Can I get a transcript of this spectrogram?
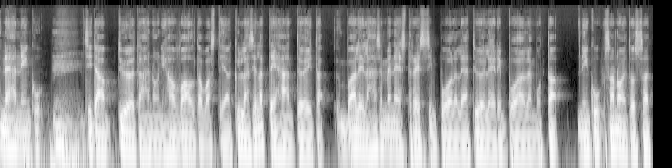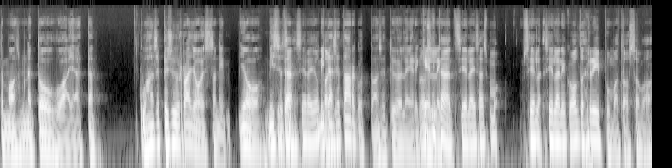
nehän niin kuin, sitä työtähän on ihan valtavasti ja kyllä siellä tehdään töitä. Välillähän se menee stressin puolelle ja työleirin puolelle, mutta niin kuin sanoin tuossa, että mä oon semmoinen touhuaja, että kunhan se pysyy rajoissa, niin joo, missä Sitähän se, mitä se tarkoittaa se työleiri No kellekin? sitä, että siellä ei saisi, siellä, siellä niin oltaisiin riippumatossa vaan.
